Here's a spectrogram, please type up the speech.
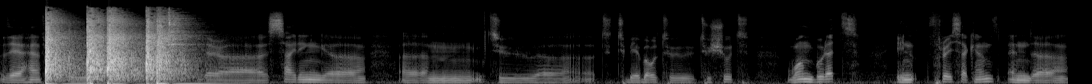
They have to, they're uh, sighting uh, um, to, uh, to, to be able to to shoot one bullet in three seconds and uh,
